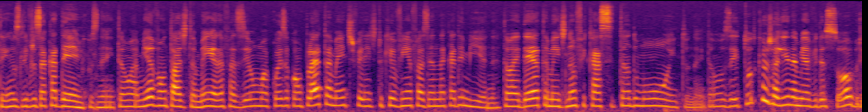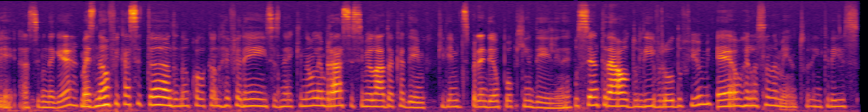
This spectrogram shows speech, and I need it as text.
tem os livros acadêmicos, né? Então a minha vontade também era fazer uma coisa completamente diferente do que eu vinha fazendo na academia, né? Então a ideia também de não ficar citando muito, né? Então eu usei tudo que eu já li na minha vida sobre a Segunda Guerra, mas não ficar citando, não colocando referências, né? Que não lembrasse esse meu lado acadêmico. Queria me desprender um pouquinho dele, né? O central do livro ou do filme é o relacionamento entre os,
